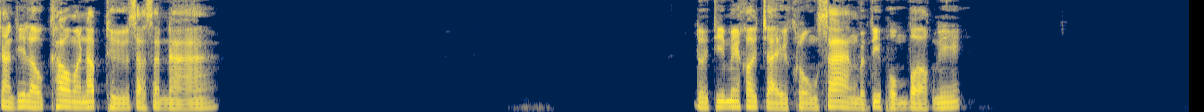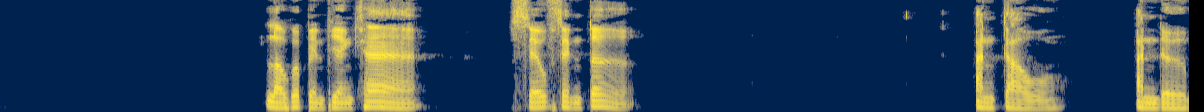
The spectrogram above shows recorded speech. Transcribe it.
การที่เราเข้ามานับถือศาสนา โดยที่ไม่เข้าใจโครงสร้างแบบที่ผมบอกนี้ เราก็เป็นเพียงแค่ self-center อันเก่า อันเดิม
